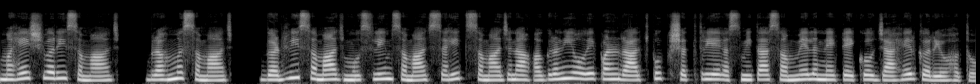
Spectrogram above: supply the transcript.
મહેશ્વરી સમાજ, બ્રહ્મ સમાજ, ગઢવી સમાજ, મુસ્લિમ સમાજ સહિત સમાજના અગ્રણીઓએ પણ રાજપૂત ક્ષત્રિય અસ્મિતા સંમેલનને ટેકો જાહેર કર્યો હતો.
